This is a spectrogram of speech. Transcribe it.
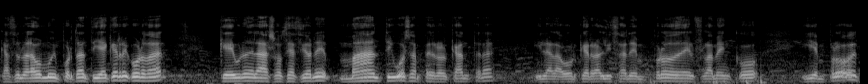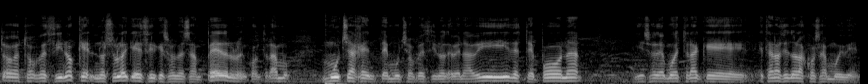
que hace una labor muy importante. Y hay que recordar que es una de las asociaciones más antiguas, San Pedro Alcántara, y la labor que realizan en pro del flamenco y en pro de todos estos vecinos, que no solo hay que decir que son de San Pedro, nos encontramos mucha gente, muchos vecinos de Benaví, de Estepona, y eso demuestra que están haciendo las cosas muy bien.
